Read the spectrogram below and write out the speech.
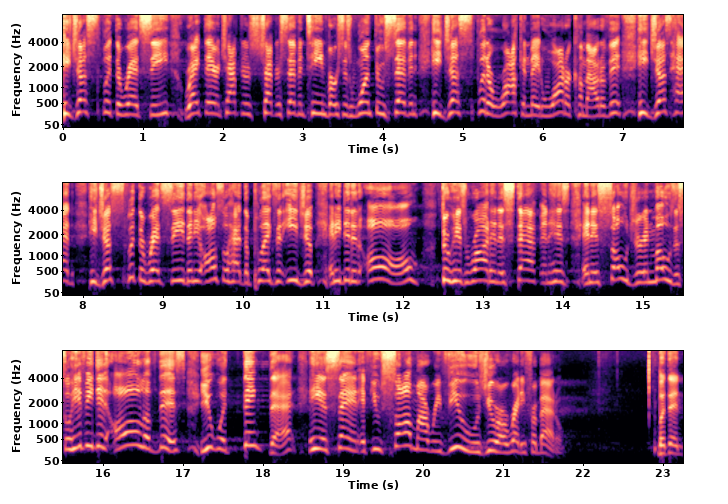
He just split the Red Sea. Right there in chapter, chapter 17, verses 1 through 7, he just split a rock and made water come out of it. He just had, he just split the Red Sea. Then he also had the plagues in Egypt, and he did it all through his rod and his staff and his and his soldier and Moses. So if he did all of this, you would think that he is saying, if you saw my reviews, you are ready for battle. But then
